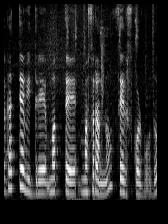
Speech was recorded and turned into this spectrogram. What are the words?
ಅಗತ್ಯವಿದ್ದರೆ ಮತ್ತೆ ಮೊಸರನ್ನು ಸೇರಿಸ್ಕೊಳ್ಬೋದು.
